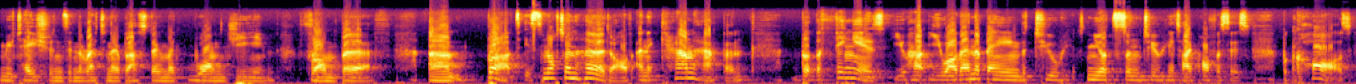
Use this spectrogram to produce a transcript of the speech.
mutations in the retinoblastoma 1 gene from birth. Um, but it's not unheard of, and it can happen. But the thing is, you, have you are then obeying the two Knudson two-hit hypothesis because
